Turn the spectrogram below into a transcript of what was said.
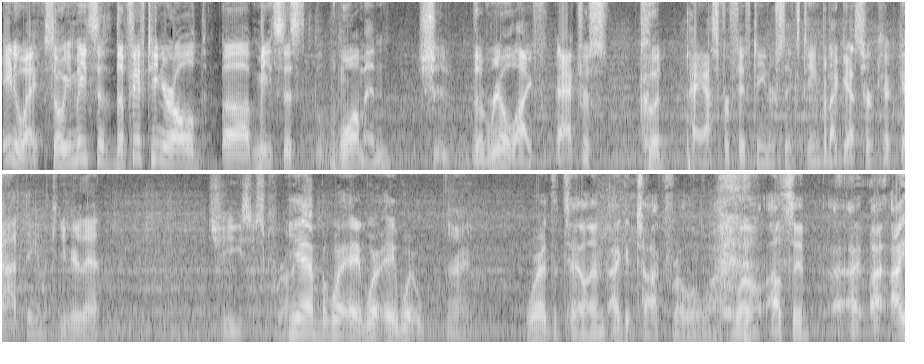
Anyway, so he meets the- the 15 year old uh, meets this woman. She, the real life actress could pass for 15 or 16, but I guess her. God damn it! Can you hear that? Jesus Christ! Yeah, but wait, hey, we're, hey, we're, All right. we're at the tail end. I could talk for a little while. Well, I'll say, I, I, I,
